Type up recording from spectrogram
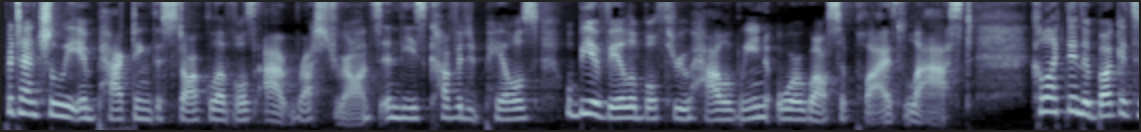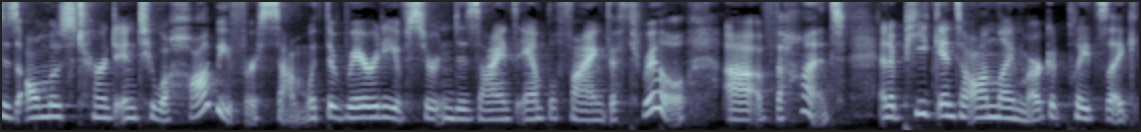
potentially impacting the stock levels at restaurants. And these coveted pails will be available through Halloween or while supplies last. Collecting the buckets has almost turned into a hobby for some, with the rarity of certain designs amplifying the thrill uh, of the hunt. And a peek into online marketplaces like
